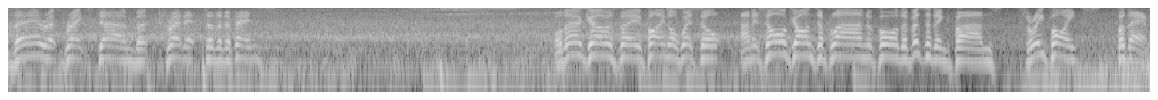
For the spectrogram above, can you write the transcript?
And there it breaks down, but credit to the defence. Well, there goes the final whistle, and it's all gone to plan for the visiting fans. Three points for them.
